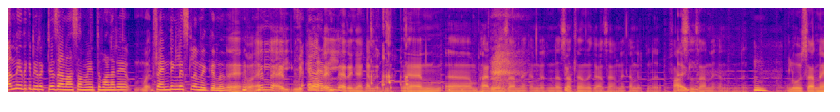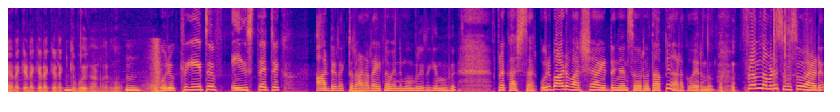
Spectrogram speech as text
അന്ന് ഏതൊക്കെ ഡയറക്ടേഴ്സ് ആണ് ആ സമയത്ത് വളരെ ട്രെൻഡിങ് ലിസ്റ്റിൽ നിൽക്കുന്നത്? മിക്കവാറും എല്ലാവരും. ഞാൻ കണ്ടിട്ടുണ്ട്. ഞാൻ ഭാരതൻ സാറിനെ കണ്ടിട്ടുണ്ട് സത്യനന്ദ സാറിനെ കണ്ടിട്ടുണ്ട് ഫാസിൽ സാറിനെ കണ്ടിട്ടുണ്ട്. ലൂയി സാറിനെ ഇടയ്ക്കിടയ്ക്ക് ഇടയ്ക്കിടയ്ക്ക് പോയി കാണുമായിരുന്നു. ഒരു ക്രിയേറ്റീവ് എസ്തെറ്റിക് ആർട്ട് ഡയറക്ടറാണ് റൈറ്റ് നാം എന്റെ മുമ്പിൽ ഇരിക്കുന്നത് പ്രകാശ് സാർ ഒരുപാട് വർഷമായിട്ട് ഞാൻ സാറിന് തപ്പി നടക്കുമായിരുന്നു ഫ്രം നമ്മുടെ സൂസു ആഡ്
